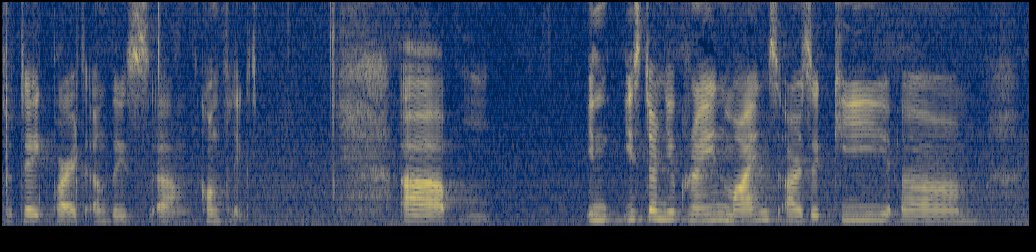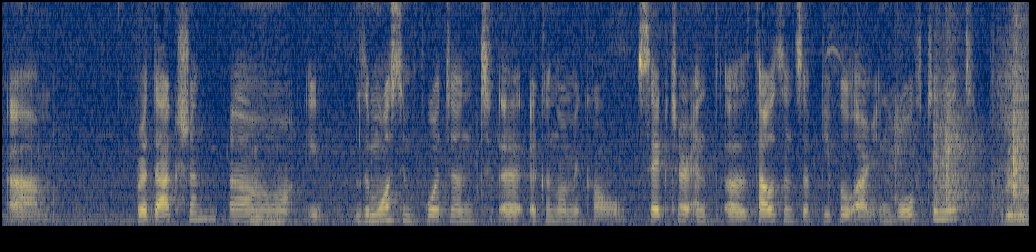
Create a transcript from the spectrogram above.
to take part in this um, conflict. Uh, in eastern Ukraine, mines are the key um, um, production, uh, mm-hmm. the most important uh, economical sector, and uh, thousands of people are involved in it. Really?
